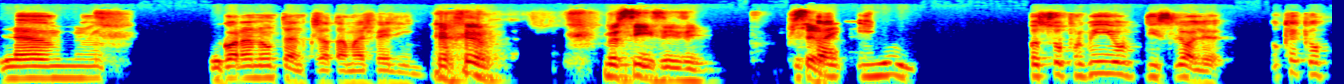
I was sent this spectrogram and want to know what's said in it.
Um, agora não tanto, que já está mais velhinho. mas sim, sim, sim. Tem, e ele passou por mim e eu disse-lhe: Olha, o que é que eu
